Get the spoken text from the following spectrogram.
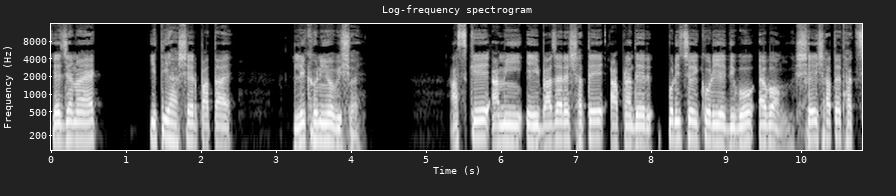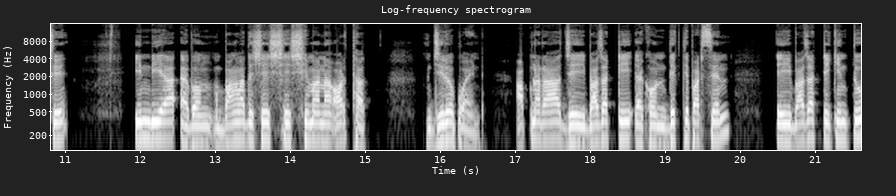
এ যেন এক ইতিহাসের পাতায় লিখনীয় বিষয়। আজকে আমি এই বাজারের সাথে আপনাদের পরিচয় করিয়ে দিব এবং সেই সাথে থাকছে ইন্ডিয়া এবং বাংলাদেশের শেষ সীমানা অর্থাৎ জিরো পয়েন্ট। আপনারা যেই বাজারটি এখন দেখতে পারছেন, এই বাজারটি কিন্তু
